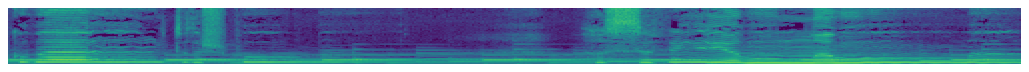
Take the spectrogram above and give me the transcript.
coberto de espuma, recebia uma a uma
